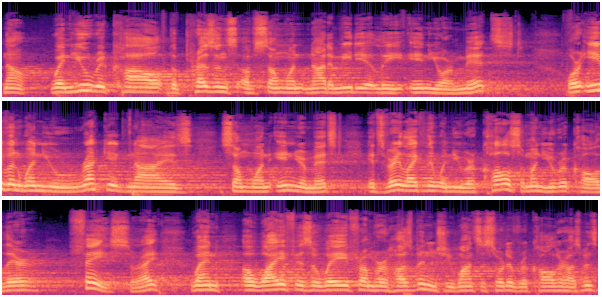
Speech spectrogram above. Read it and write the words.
Now, when you recall the presence of someone not immediately in your midst, or even when you recognize someone in your midst, it's very likely that when you recall someone, you recall their face, right? When a wife is away from her husband and she wants to sort of recall her husband's,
